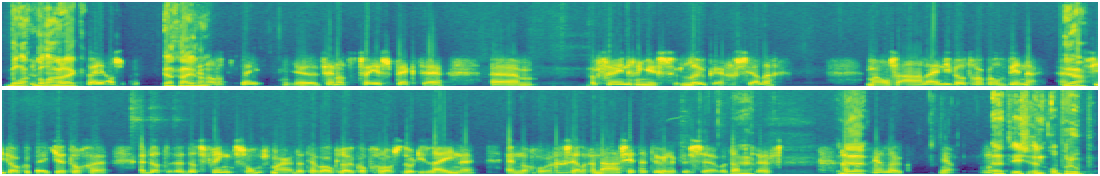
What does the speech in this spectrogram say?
Bela- belangrijk. Twee Ja, ga je het, zijn gang. altijd twee, het zijn altijd twee aspecten. Hè? Ehm, een vereniging is leuk en gezellig. Maar onze A-lijn die wil toch ook wel winnen. En Ja. Je ziet ook een beetje toch... eh, en dat, eh, dat wringt soms, maar dat hebben we ook leuk opgelost door die lijnen. En nog een gezellige nazit natuurlijk. Dus eh, wat dat betreft... heel leuk. Ja. Het is een oproep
